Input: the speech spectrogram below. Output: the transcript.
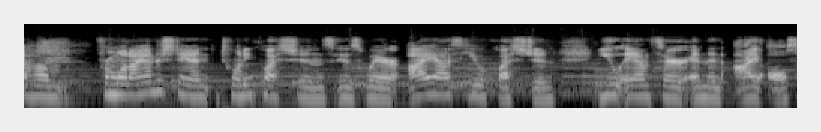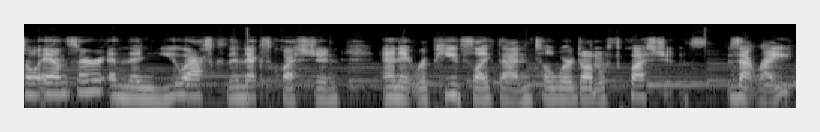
Um, from what I understand, 20 questions is where I ask you a question, you answer, and then I also answer, and then you ask the next question, and it repeats like that until we're done with questions. Is that right?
